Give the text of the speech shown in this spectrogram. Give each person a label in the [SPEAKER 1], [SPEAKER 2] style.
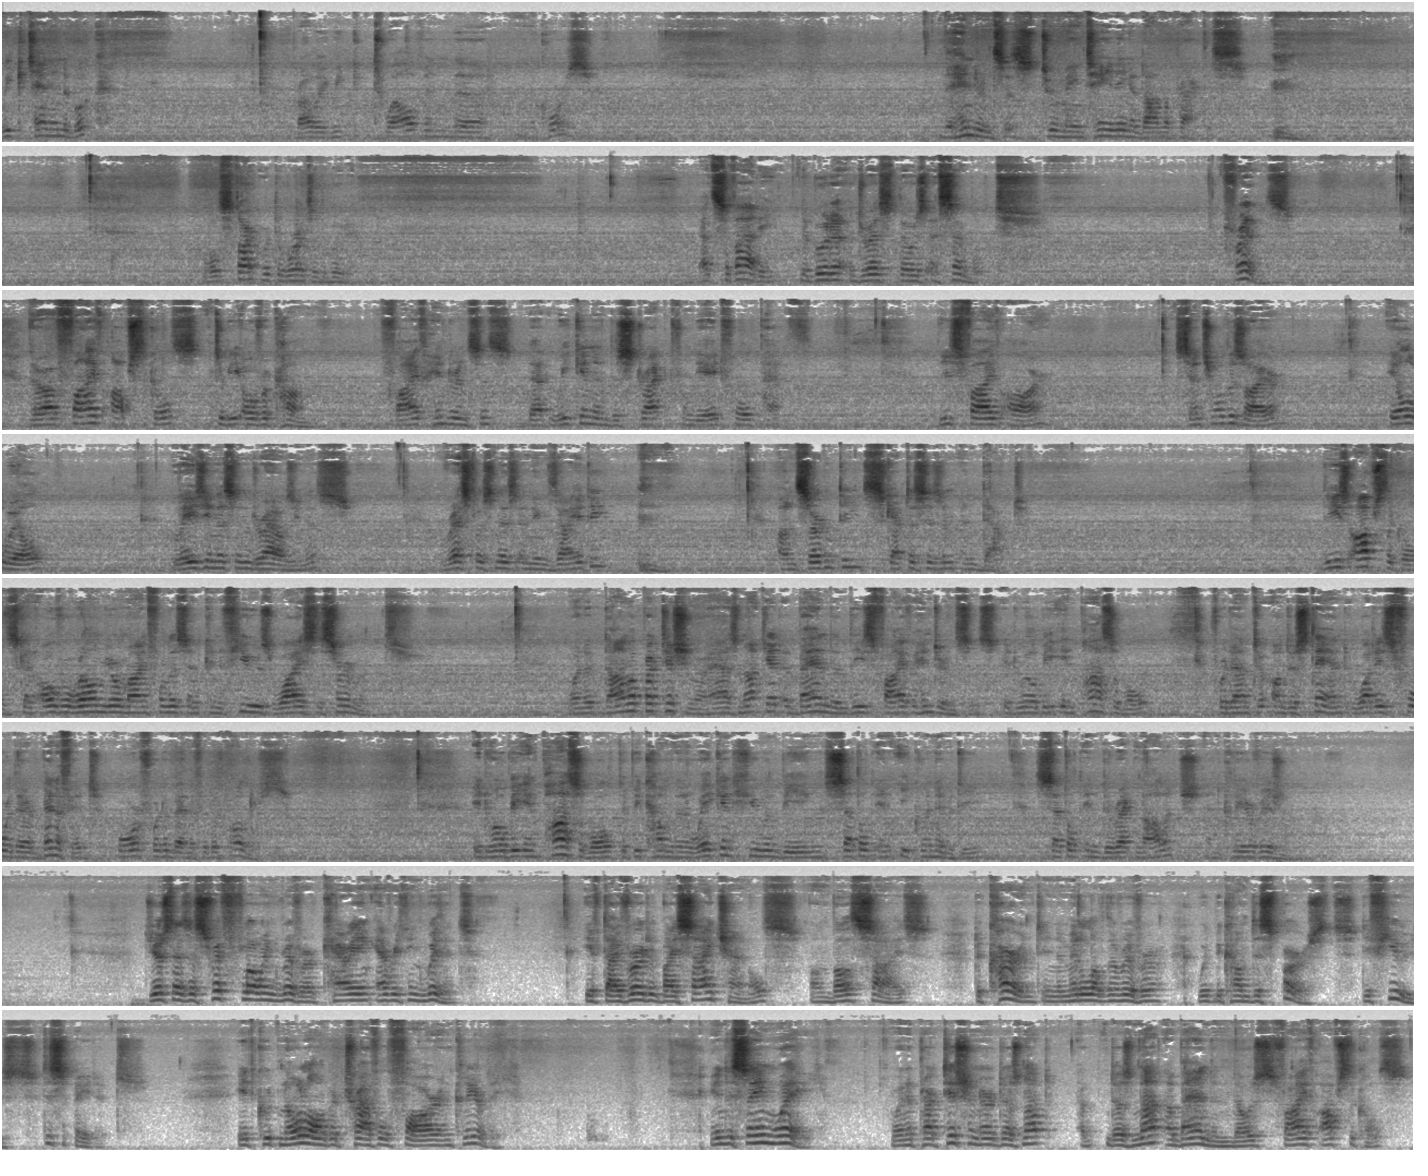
[SPEAKER 1] week 10 in the book, probably week 12 in the, in the course. The hindrances to maintaining a Dhamma practice. we'll start with the words of the Buddha. At Savatthi, the Buddha addressed those assembled. Friends, there are five obstacles to be overcome, five hindrances that weaken and distract from the Eightfold Path. These five are sensual desire, ill will, laziness and drowsiness, restlessness and anxiety, uncertainty, skepticism, and doubt. These obstacles can overwhelm your mindfulness and confuse wise discernment. When a Dharma practitioner has not yet abandoned these five hindrances, it will be impossible for them to understand what is for their benefit or for the benefit of others. It will be impossible to become an awakened human being settled in equanimity, settled in direct knowledge and clear vision. Just as a swift flowing river carrying everything with it, if diverted by side channels on both sides, the current in the middle of the river would become dispersed, diffused, dissipated. It could no longer travel far and clearly. In the same way, when a practitioner does not, does not abandon those five obstacles,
